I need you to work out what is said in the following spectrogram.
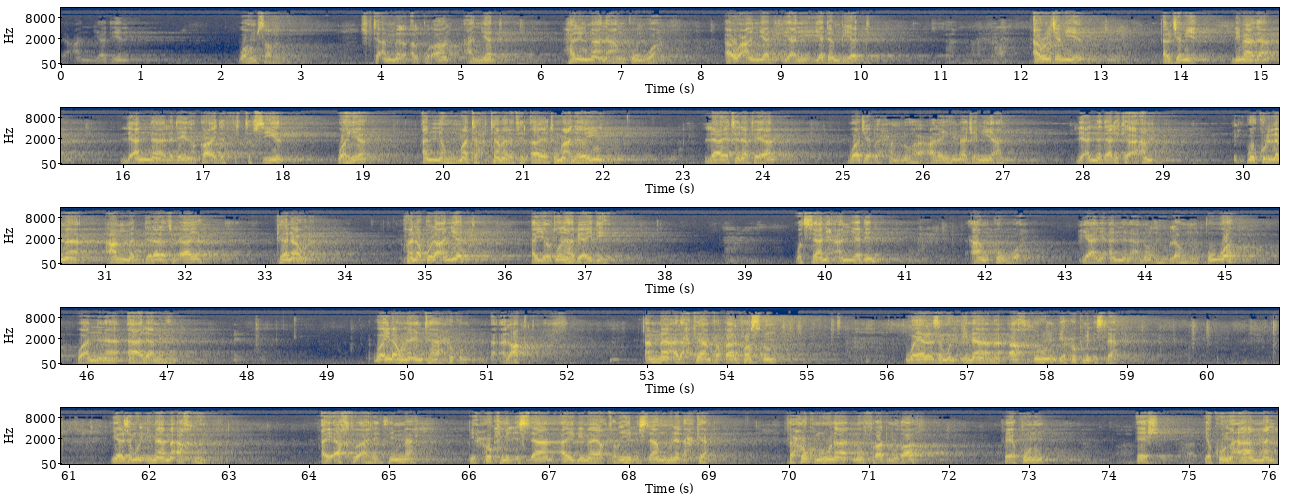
عن يد وهم صاغرون. شوف تأمل القرآن عن يد هل المعنى عن قوة أو عن يد يعني يدا بيد؟ أو الجميع؟ الجميع. لماذا؟ لأن لدينا قاعدة في التفسير وهي أنه متى احتملت الآية معنيين لا يتنافيان وجب حملها عليهما جميعا لأن ذلك أعم. وكلما عمت دلالة الآية كان أولى. فنقول عن يد أن يعطونها بأيديهم والثاني عن يد عن قوة يعني أننا نظهر لهم القوة وأننا أعلى منهم. وإلى هنا انتهى حكم العقد. أما الأحكام فقال فصل ويلزم الإمام أخذهم بحكم الإسلام. يلزم الإمام أخذهم أي أخذ أهل الذمة بحكم الإسلام أي بما يقتضيه الإسلام من الأحكام. فحكم هنا مفرد مضاف فيكون إيش؟ يكون عاما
